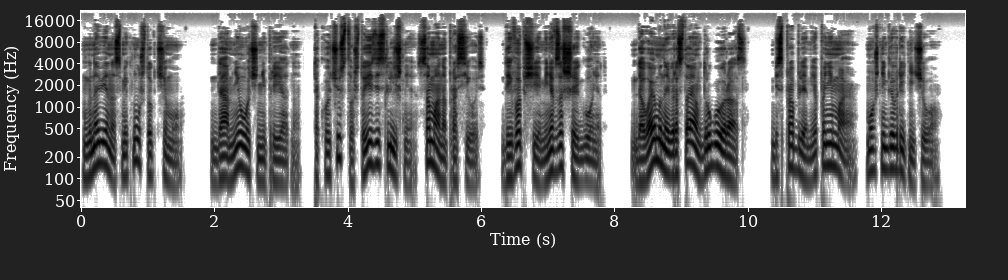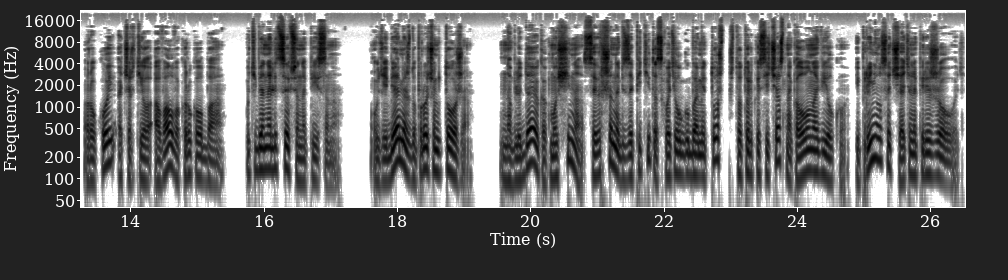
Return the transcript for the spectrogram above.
Мгновенно смекнул, что к чему. Да, мне очень неприятно. Такое чувство, что я здесь лишняя, сама напросилась. Да и вообще, меня в зашей гонят. Давай мы наверстаем в другой раз. Без проблем, я понимаю. Можешь не говорить ничего. Рукой очертила овал вокруг лба. У тебя на лице все написано. У тебя, между прочим, тоже. Наблюдаю, как мужчина совершенно без аппетита схватил губами то, что только сейчас наколол на вилку, и принялся тщательно пережевывать.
